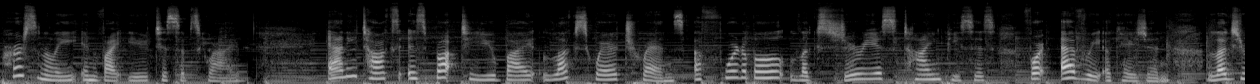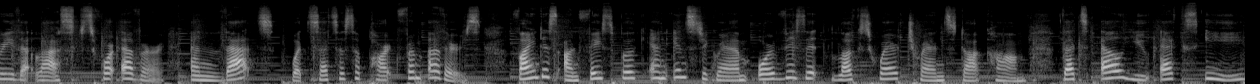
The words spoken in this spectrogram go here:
personally invite you to subscribe. Annie Talks is brought to you by Luxewear Trends, affordable, luxurious timepieces for every occasion. Luxury that lasts forever, and that's what sets us apart from others. Find us on Facebook and Instagram or visit luxeweartrends.com. That's L U X E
